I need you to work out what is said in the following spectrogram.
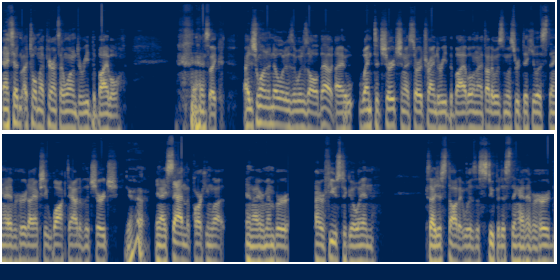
and I said, I told my parents I wanted to read the Bible. I was like, I just want to know what it was all about. I went to church and I started trying to read the Bible, and I thought it was the most ridiculous thing I ever heard. I actually walked out of the church. Yeah. And I sat in the parking lot, and I remember I refused to go in because I just thought it was the stupidest thing I'd ever heard.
